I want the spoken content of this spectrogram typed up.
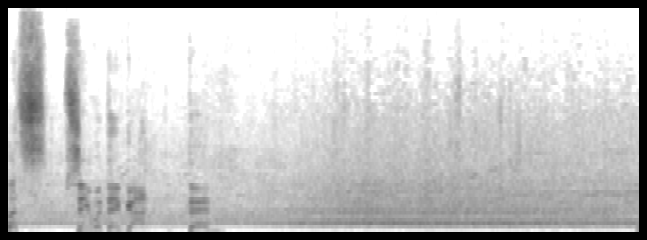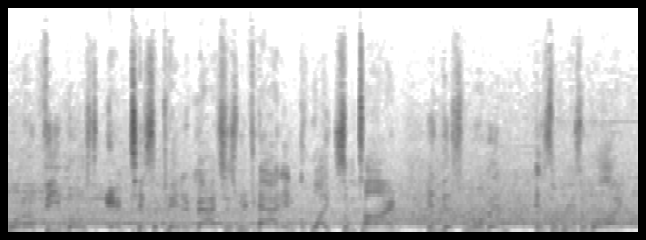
Let's see what they've got then. One of the most anticipated matches we've had in quite some time. And this woman is the reason why.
